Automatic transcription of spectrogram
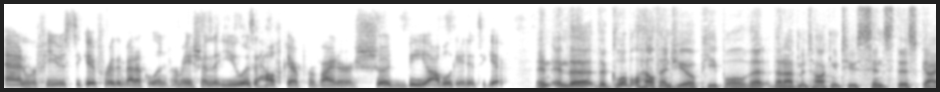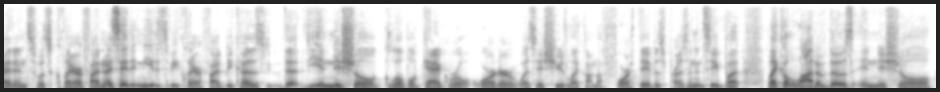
and refuse to give her the medical information that you as a healthcare provider should be obligated to give. And and the the global health NGO people that that I've been talking to since this guidance was clarified, and I say it needed to be clarified because the the initial global gag rule order was issued like on the fourth day of his presidency, but like a lot of those initial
